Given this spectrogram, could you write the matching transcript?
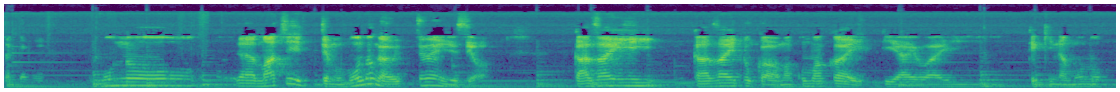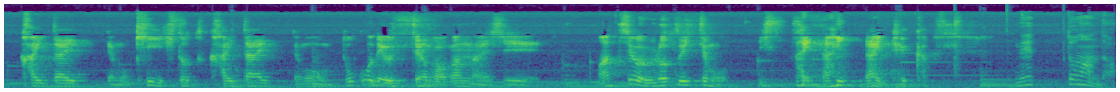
だから、物、いや街行っても物が売ってないんですよ。画材、画材とか、まあ、細かい DIY 的なもの買いたいっても、木一つ買いたいっても、どこで売ってるのかわかんないし、街をうろついても一切ない、ないというか、ネットなんだ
